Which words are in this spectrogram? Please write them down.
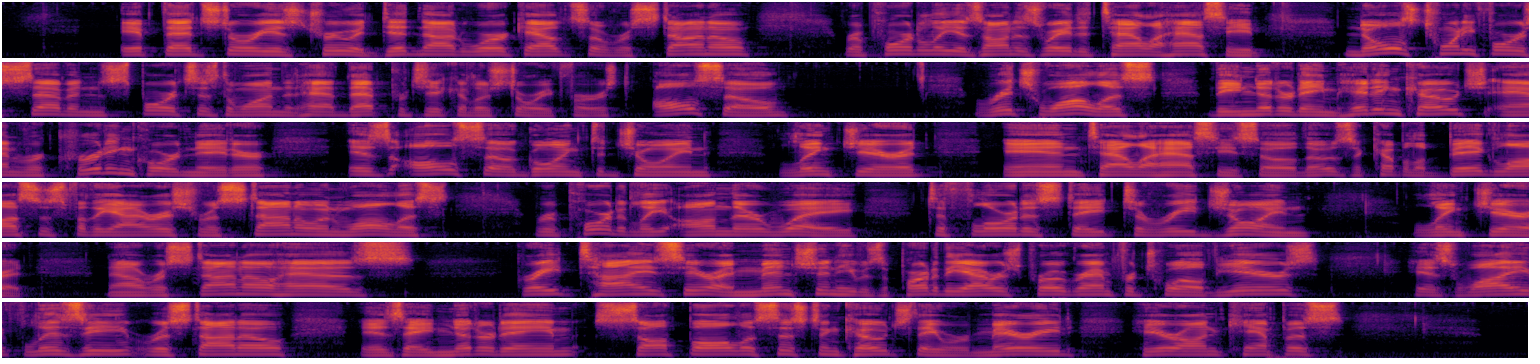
If that story is true, it did not work out. So Ristano reportedly is on his way to Tallahassee. Noles 24 7 Sports is the one that had that particular story first. Also, Rich Wallace, the Notre Dame hitting coach and recruiting coordinator, is also going to join Link Jarrett in Tallahassee. So those are a couple of big losses for the Irish. Ristano and Wallace reportedly on their way to Florida State to rejoin Link Jarrett. Now, Ristano has great ties here. I mentioned he was a part of the Irish program for 12 years. His wife, Lizzie Ristano, is a Notre Dame softball assistant coach. They were married here on campus,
